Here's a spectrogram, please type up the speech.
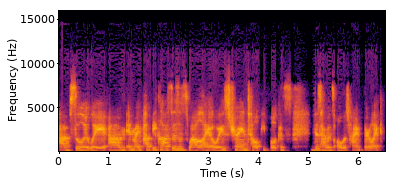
absolutely. Um, in my puppy classes as well, I always try and tell people because this happens all the time. They're like,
